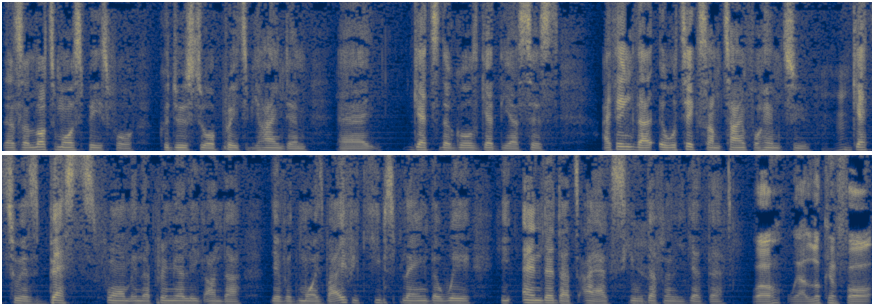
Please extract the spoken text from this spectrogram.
There's a lot more space for Kudus to operate behind him, uh, get the goals, get the assists. I think that it will take some time for him to mm-hmm. get to his best form in the Premier League under David Moyes. But if he keeps playing the way he ended at Ajax, he will definitely get there. Well, we are looking for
